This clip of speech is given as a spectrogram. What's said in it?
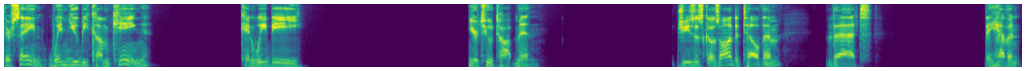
They're saying, When you become king, can we be your two top men? Jesus goes on to tell them that they haven't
